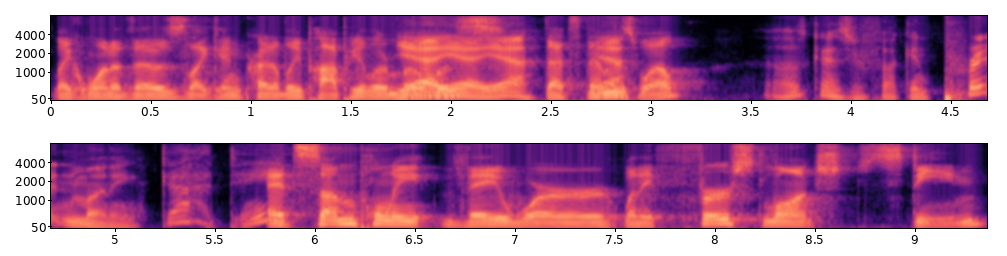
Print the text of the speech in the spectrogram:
like one of those like incredibly popular MOBAs. Yeah, yeah, yeah. That's them Yeah. as well. Oh, those guys are fucking printing money. God damn. At some point, they were when they first launched Steam,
